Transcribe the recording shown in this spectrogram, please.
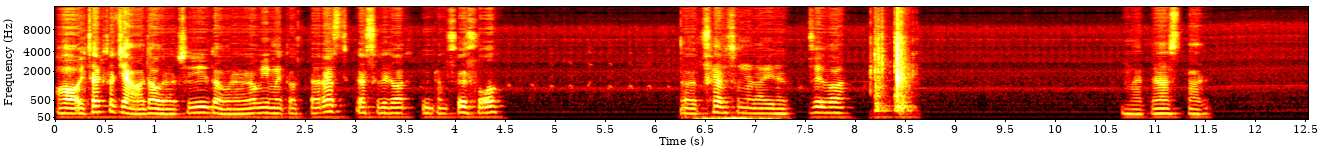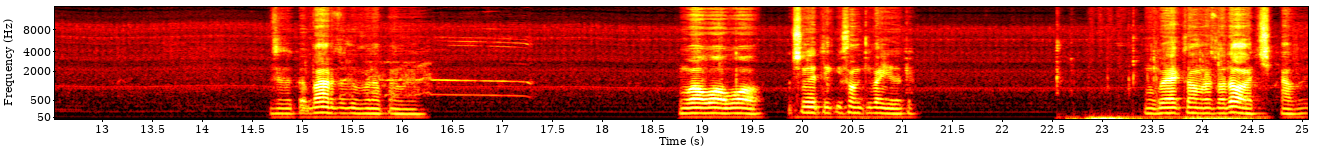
O i tak to działa, dobra, czyli dobra, robimy to teraz, teraz sobie zobaczę mi tam przyszło. Dobra, nadaje na żywo. No a teraz tak. Że to bardzo dużo napełnia. Wow, wow, wow. Zobaczymy jak tych iPhone'ki wejdzie do tych. W ogóle jak to mam rozładować, ciekawy.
